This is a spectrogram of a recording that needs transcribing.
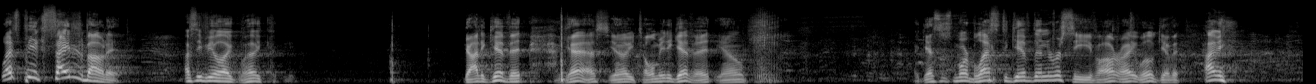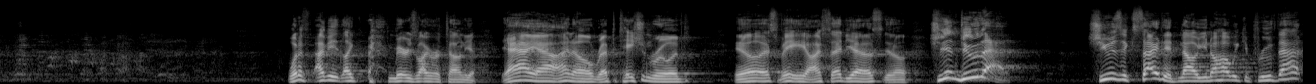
let's be excited about it. I see people like, well, got to give it, I guess. You know, he told me to give it, you know. I guess it's more blessed to give than to receive. All right, we'll give it. I mean, what if, I mean, like Mary's wife was telling you, yeah, yeah, I know, reputation ruined. You know, that's me. I said yes, you know. She didn't do that. She was excited. Now, you know how we can prove that?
